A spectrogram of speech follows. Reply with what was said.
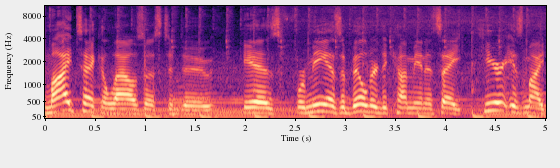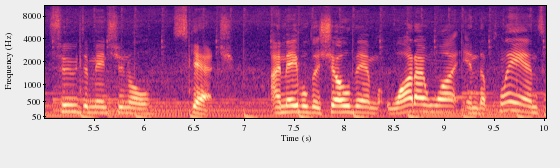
MiTek allows us to do is for me as a builder to come in and say, here is my two-dimensional sketch. I'm able to show them what I want in the plans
